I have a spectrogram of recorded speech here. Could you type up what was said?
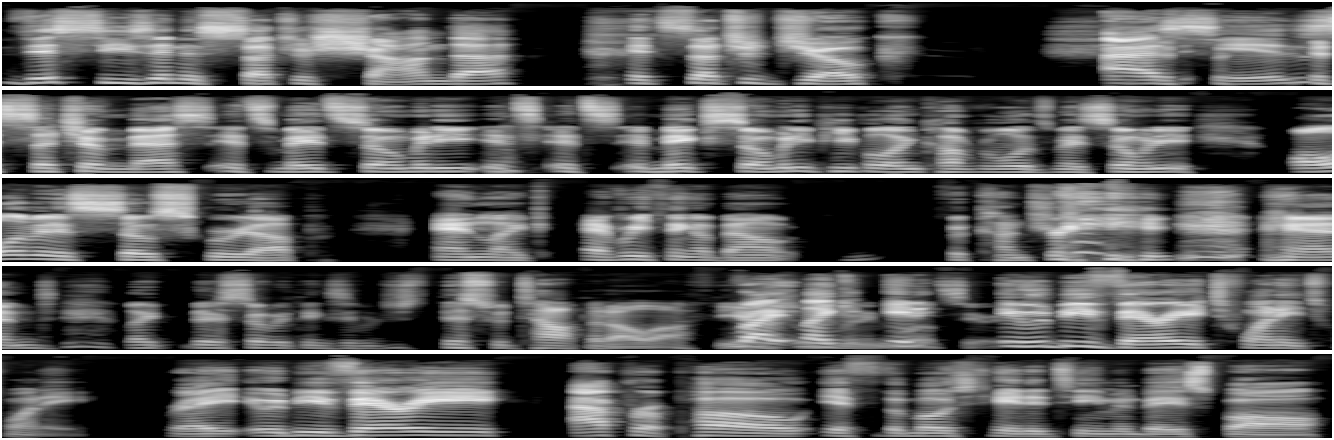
this season is such a shanda. It's such a joke as It's- is. It's such a mess. It's made so many. It's it's it makes so many people uncomfortable. It's made so many. All of it is so screwed up, and like everything about the country, and like there's so many things that would just this would top it all off. The right like it, it would be very 2020 right it would be very apropos if the most hated team in baseball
